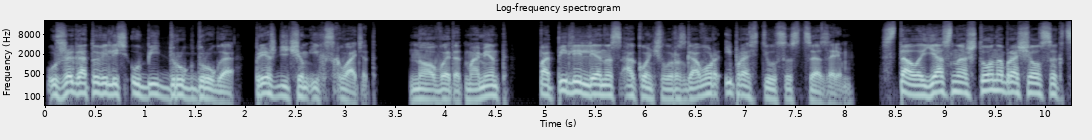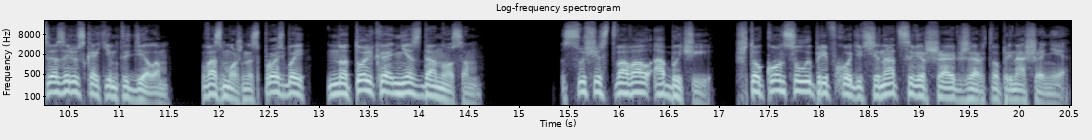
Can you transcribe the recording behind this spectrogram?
уже готовились убить друг друга, прежде чем их схватят. Но в этот момент Попили Ленос окончил разговор и простился с Цезарем. Стало ясно, что он обращался к Цезарю с каким-то делом, возможно, с просьбой, но только не с доносом. Существовал обычай, что консулы при входе в Сенат совершают жертвоприношение.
